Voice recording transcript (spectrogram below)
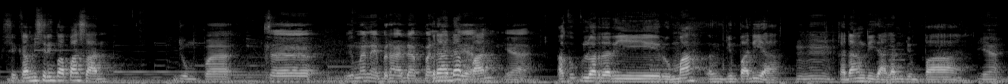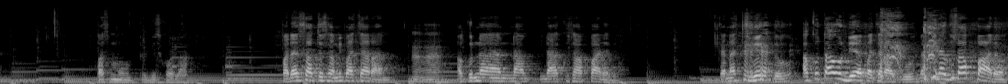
Si- kami sering papasan Jumpa se gimana ya berhadapan. Berhadapan. Gitu ya. aku keluar dari rumah jumpa dia ya. Mm-mm. kadang di jalan jumpa Ya. pas mau pergi sekolah pada status kami pacaran Ah, ah. aku nak nak nak aku sapa dia tuh karena cuek tuh aku tahu dia pacar aku tapi aku sapa tuh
